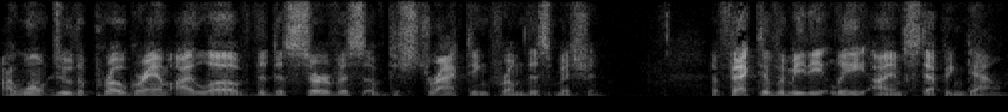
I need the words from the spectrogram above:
I won't do the program I love the disservice of distracting from this mission. Effective immediately, I am stepping down.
